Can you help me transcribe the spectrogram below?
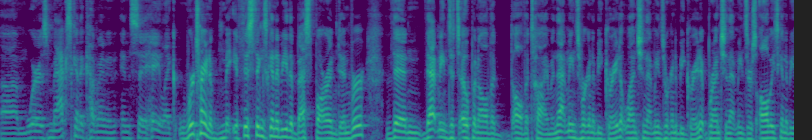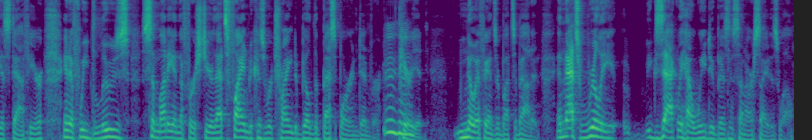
Um, whereas Mac's going to come in and, and say, "Hey, like we're trying to make if this thing's going to be the best bar in Denver, then that means it's open all the all the time, and that means we're going to be great at lunch, and that means we're going to be great at brunch, and that means there's always going to be a staff here. And if we lose some money in the first year, that's fine because we're trying to build the best bar in Denver. Period. No ifs, ands, or buts about it. And that's really exactly how we do business on our site as well.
